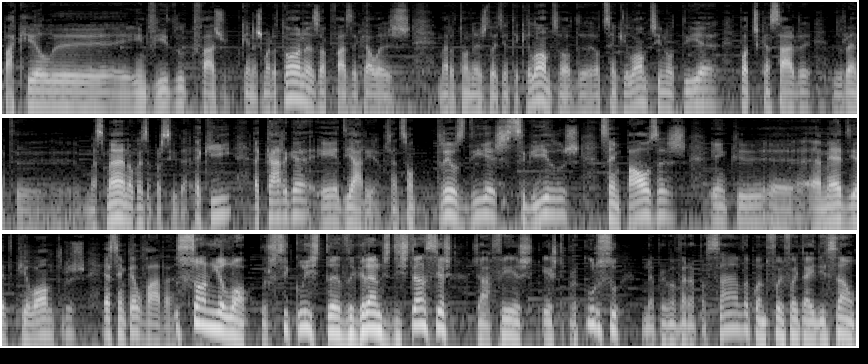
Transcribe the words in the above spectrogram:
para aquele eh, indivíduo que faz pequenas maratonas ou que faz aquelas maratonas de 80 km ou de, ou de 100 km e no outro dia pode descansar durante uma semana ou coisa parecida. Aqui a carga é diária. Portanto, são 13 dias seguidos, sem pausas, em que uh, a média de quilómetros é sempre elevada. Sónia Lopes, ciclista de grandes distâncias, já fez este percurso na primavera passada, quando foi feita a edição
